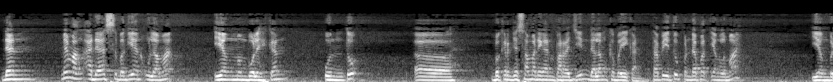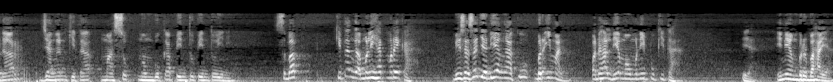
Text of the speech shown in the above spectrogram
Dan memang ada sebagian ulama yang membolehkan untuk uh, bekerja sama dengan para jin dalam kebaikan. Tapi itu pendapat yang lemah. Yang benar, jangan kita masuk membuka pintu-pintu ini. Sebab kita nggak melihat mereka. Bisa saja dia ngaku beriman, padahal dia mau menipu kita. Iya, ini yang berbahaya.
